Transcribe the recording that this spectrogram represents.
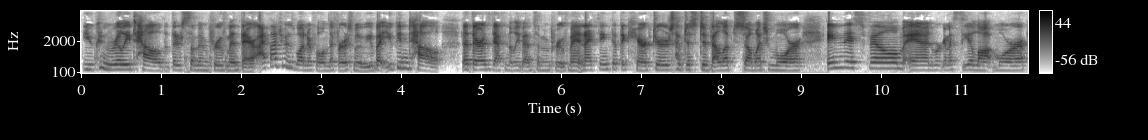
you can really tell that there's some improvement there. I thought she was wonderful in the first movie, but you can tell that there has definitely been some improvement. And I think that the characters have just developed so much more in this film and we're gonna see a lot more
